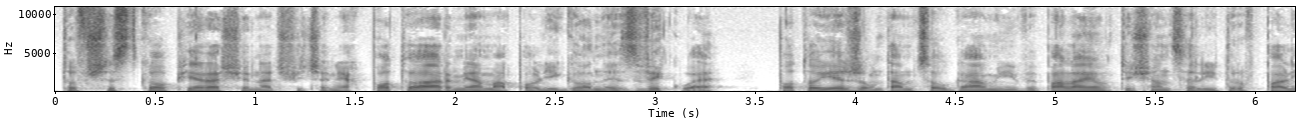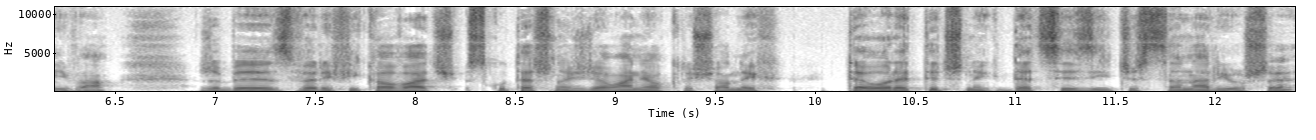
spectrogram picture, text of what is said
To wszystko opiera się na ćwiczeniach. Po to armia ma poligony zwykłe, po to jeżdżą tam czołgami, wypalają tysiące litrów paliwa, żeby zweryfikować skuteczność działania określonych teoretycznych decyzji czy scenariuszy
